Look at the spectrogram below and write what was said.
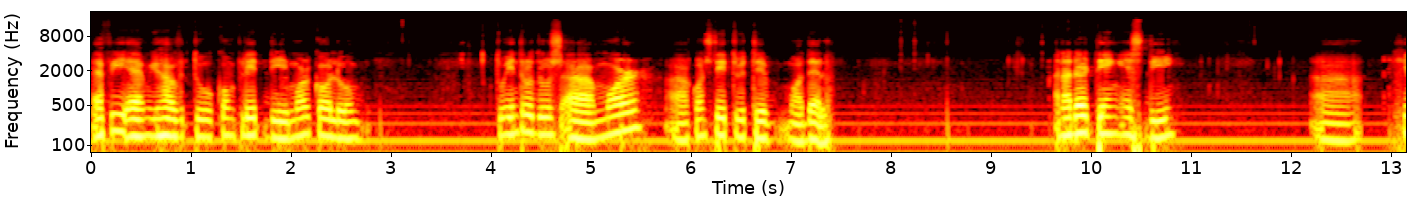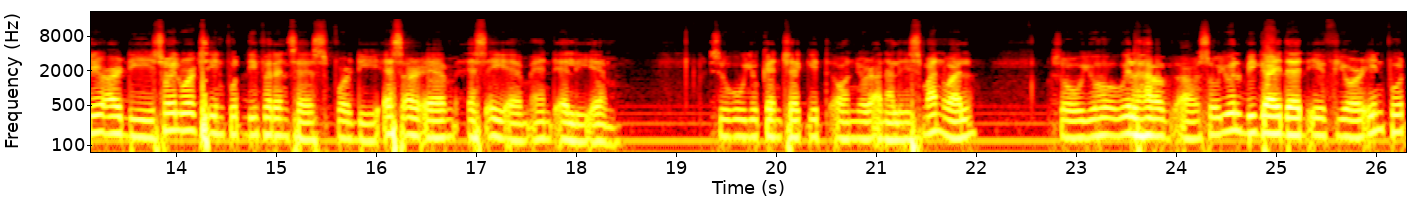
FEM, you have to complete the Mohr-Coulomb to introduce a more uh, constitutive model. Another thing is the uh, here are the SoilWorks input differences for the SRM, SAM, and LEM. So you can check it on your analysis manual. So you will have uh, so you will be guided if your input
